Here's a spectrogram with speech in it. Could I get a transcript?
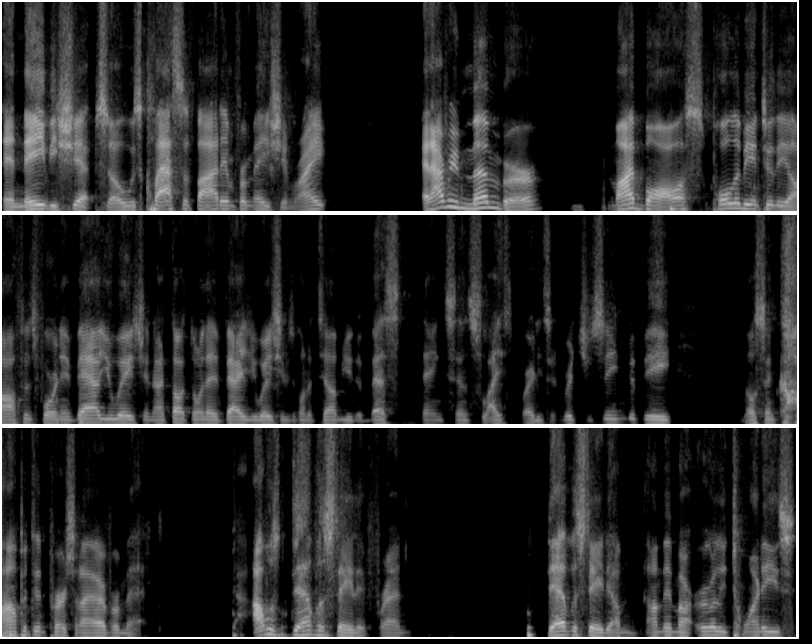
and Navy ships. So it was classified information, right? And I remember my boss pulling me into the office for an evaluation. I thought during the evaluation he was going to tell me the best thing since sliced bread. He said, Rich, you seem to be most incompetent person I ever met. I was devastated, friend. Devastated. I'm I'm in my early 20s.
